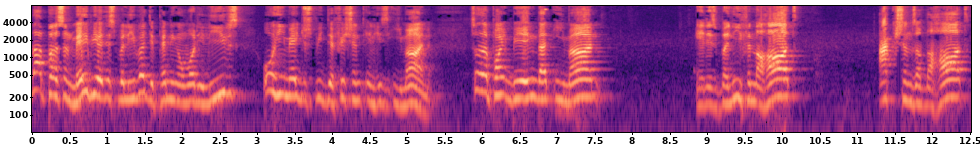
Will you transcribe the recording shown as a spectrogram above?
that person may be a disbeliever depending on what he leaves, or he may just be deficient in his Iman. So the point being that Iman, it is belief in the heart, actions of the heart,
